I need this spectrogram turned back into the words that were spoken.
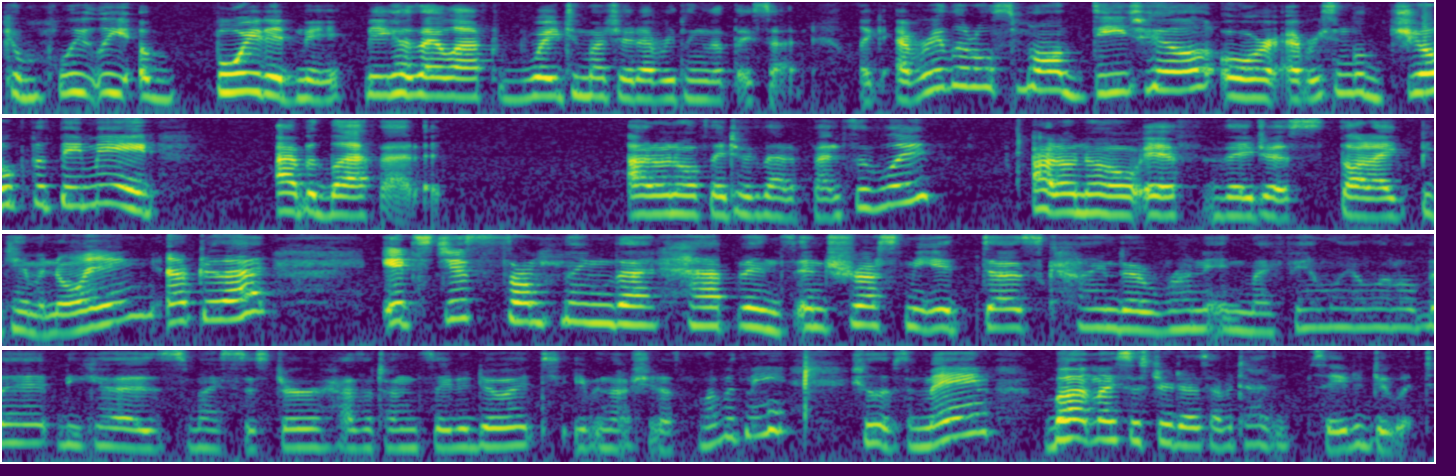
completely avoided me because I laughed way too much at everything that they said. Like, every little small detail or every single joke that they made, I would laugh at it. I don't know if they took that offensively. I don't know if they just thought I became annoying after that it's just something that happens and trust me it does kind of run in my family a little bit because my sister has a tendency to do it even though she doesn't live with me. She lives in maine but my sister does have a tendency to do it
